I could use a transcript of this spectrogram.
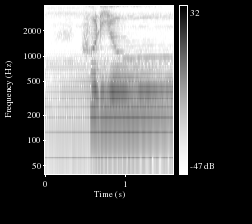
হরি ওম।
